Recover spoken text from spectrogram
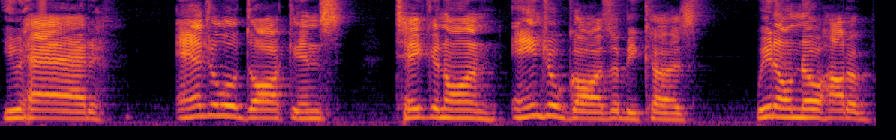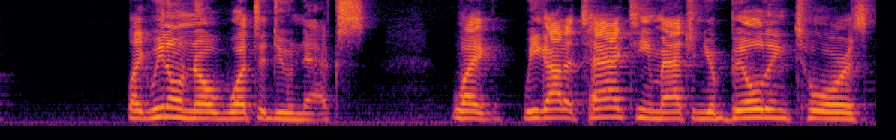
You had Angelo Dawkins taking on Angel Garza because we don't know how to, like, we don't know what to do next like we got a tag team match and you're building towards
